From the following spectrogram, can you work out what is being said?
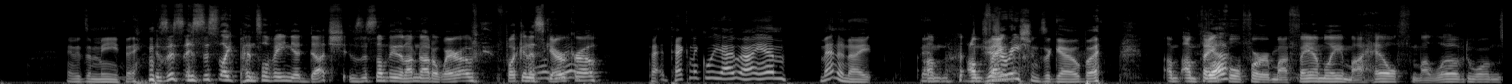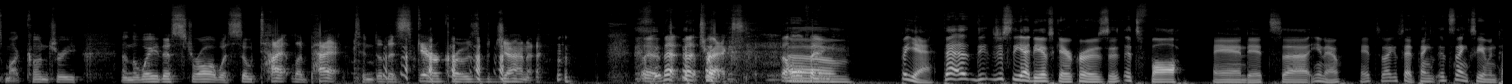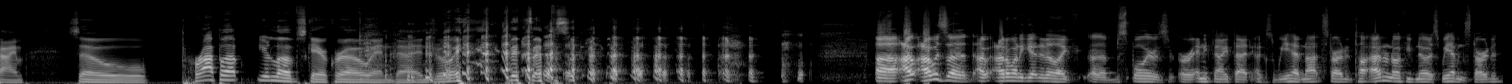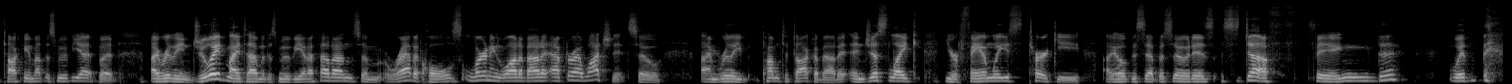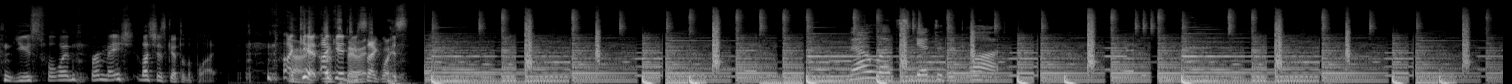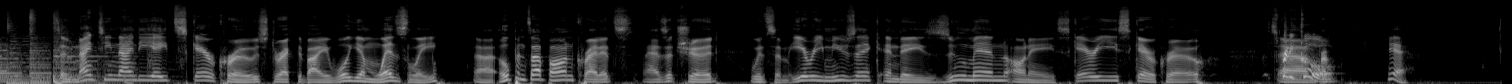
maybe it's a me thing. Is this is this like Pennsylvania Dutch? Is this something that I'm not aware of? Fucking a scarecrow? Te- Technically, I, I am Mennonite. I'm I'm thank- generations ago, but I'm, I'm thankful for my family, my health, my loved ones, my country, and the way this straw was so tightly packed into this scarecrow's vagina. That that tracks the whole thing. um, but yeah, that, just the idea of scarecrows. It, it's fall, and it's uh, you know, it's like I said, thanks, it's Thanksgiving time, so prop up your love, scarecrow, and uh, enjoy this episode. Uh, I, I was uh, I, I don't want to get into like uh, spoilers or anything like that because we have not started. Ta- I don't know if you've noticed we haven't started talking about this movie yet, but I really enjoyed my time with this movie and I fell down some rabbit holes, learning a lot about it after I watched it. So I'm really pumped to talk about it. And just like your family's turkey, I hope this episode is stuffinged with useful information. Let's just get to the plot. I All can't. right, I can't do do segues. Now let's get to the plot. So 1998 Scarecrows, directed by William Wesley, uh, opens up on credits, as it should, with some eerie music and a zoom in on a scary scarecrow. It's pretty Um, cool. from- yeah.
